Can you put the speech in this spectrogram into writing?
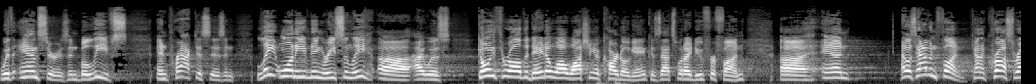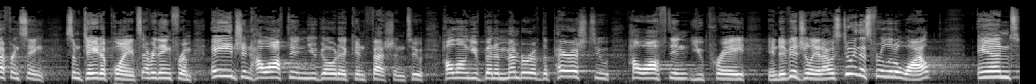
with answers and beliefs and practices. And late one evening recently, uh, I was going through all the data while watching a Cardinal game, because that's what I do for fun. Uh, and I was having fun, kind of cross referencing some data points, everything from age and how often you go to confession, to how long you've been a member of the parish, to how often you pray individually. And I was doing this for a little while, and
